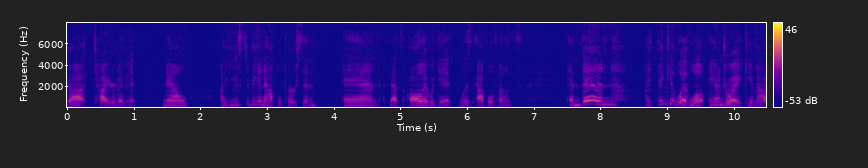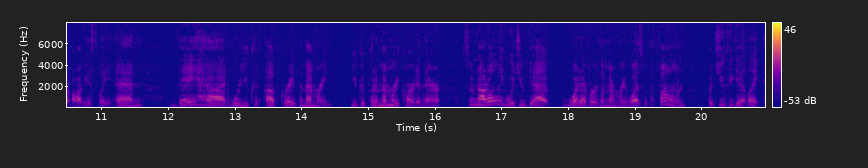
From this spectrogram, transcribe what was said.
got tired of it. Now, I used to be an Apple person, and that's all I would get was Apple phones. And then I think it was, well, Android came out, obviously, and they had where you could upgrade the memory. You could put a memory card in there. So not only would you get whatever the memory was with the phone, but you could get like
